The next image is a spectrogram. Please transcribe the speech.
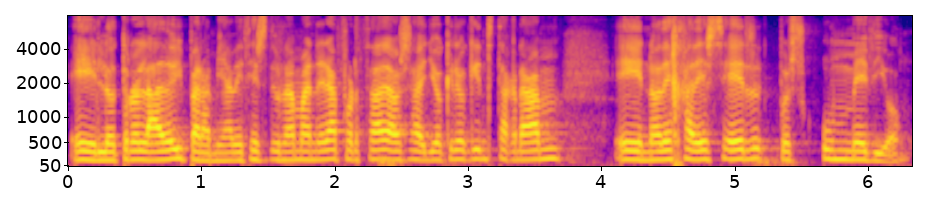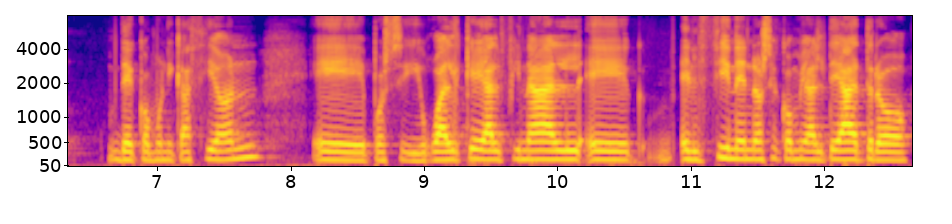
el otro lado y para mí a veces de una manera forzada. O sea, yo creo que Instagram eh, no deja de ser pues un medio de comunicación eh, pues igual que al final eh, el cine no se comió al teatro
